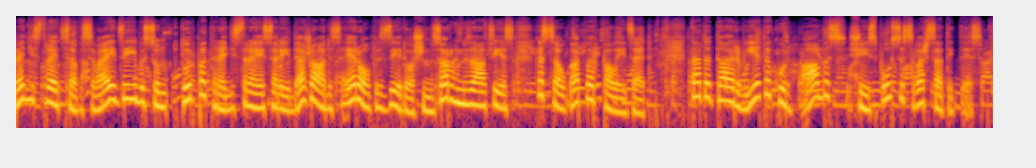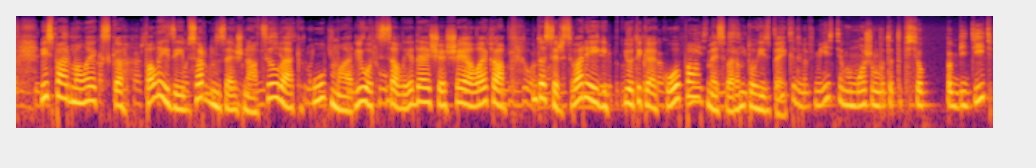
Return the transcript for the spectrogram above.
reģistrēt savas vajadzības, un turpat reģistrējas arī dažādas Eiropas ziedošanas organizācijas, kas savukārt var palīdzēt. Tātad tā ir vieta, kur abas šīs puses var satikties. Vispār man liekas, ka palīdzības organizēšanā cilvēki kopumā ir ļoti saliedējušies šajā laikā, un tas ir svarīgi, jo tikai kopā mēs varam to izbeigt победить,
